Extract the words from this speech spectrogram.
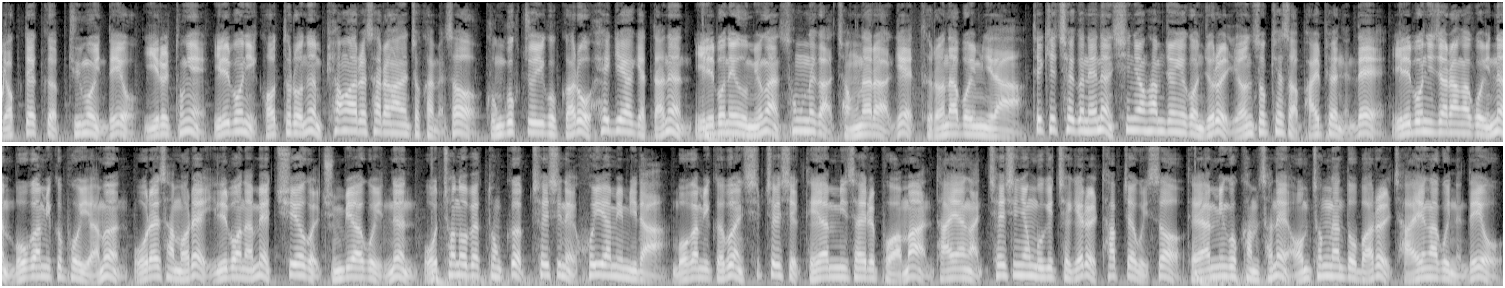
역대급 규모인데요. 이를 통해 일본이 겉으로는 평화를 사랑하는 척하면서 군국주의 국가로 회귀하겠다는 일본의 음흉한 속내가 적나라하게 드러나 보입니다. 특히 최근에는 신형 함정의 건조를 연속해서 발표했는데 일본이 자랑하고 있는 모가미급 호위함은 올해 3월에 일본함의 취역을 준비하고 있는 5,500톤급 최신의 호위함입니다. 모가미급은 17식 대한미사일을 포함한 다양한 최신형 무기 체계를 탑재하고 있어 대한민국 함선에 엄청난 도발을 자행하고 있는데요.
